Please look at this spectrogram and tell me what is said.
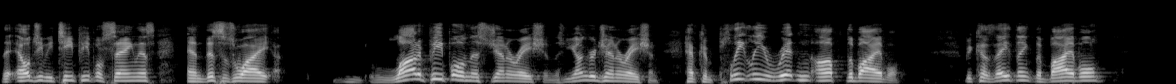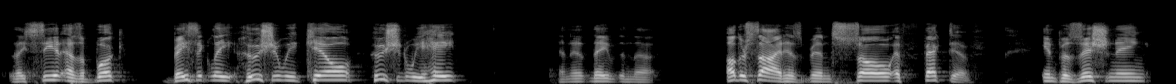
The LGBT people saying this, and this is why a lot of people in this generation, this younger generation, have completely written off the Bible because they think the Bible, they see it as a book. Basically, who should we kill? Who should we hate? And they in the other side has been so effective in positioning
